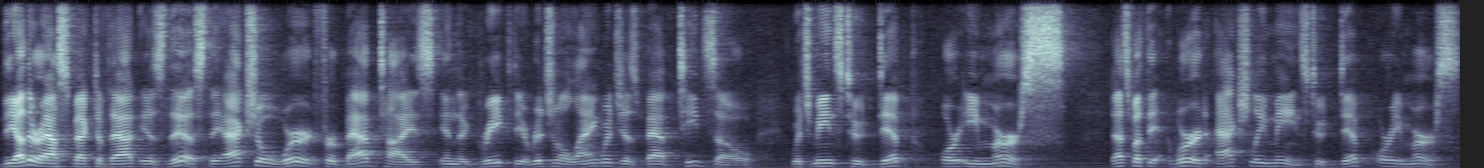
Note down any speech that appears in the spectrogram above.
The other aspect of that is this the actual word for baptize in the Greek, the original language, is baptizo, which means to dip or immerse. That's what the word actually means to dip or immerse.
